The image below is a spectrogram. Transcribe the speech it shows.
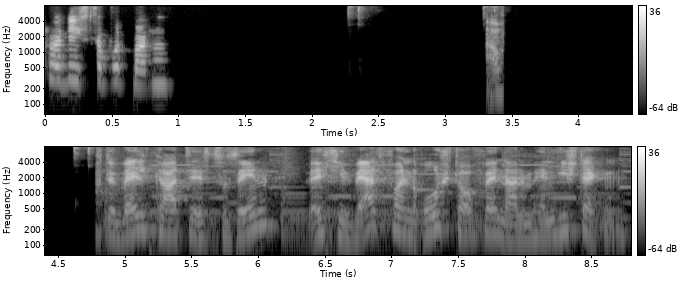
Wollte ich es kaputt machen? Auf der Weltkarte ist zu sehen, welche wertvollen Rohstoffe in einem Handy stecken.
